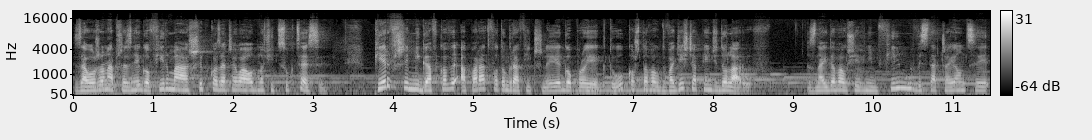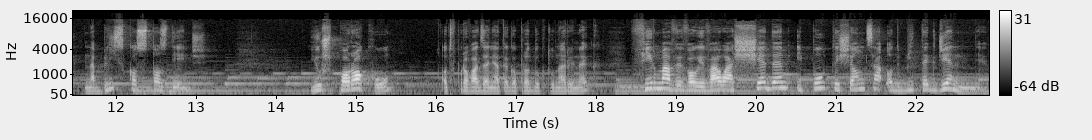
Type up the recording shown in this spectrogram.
Założona przez niego firma szybko zaczęła odnosić sukcesy. Pierwszy migawkowy aparat fotograficzny jego projektu kosztował 25 dolarów. Znajdował się w nim film wystarczający na blisko 100 zdjęć. Już po roku od wprowadzenia tego produktu na rynek, firma wywoływała 7,5 tysiąca odbitek dziennie.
